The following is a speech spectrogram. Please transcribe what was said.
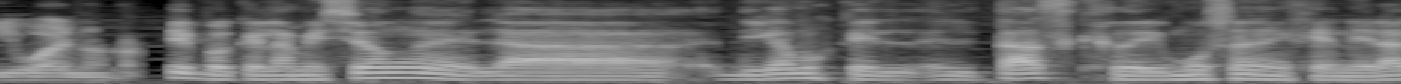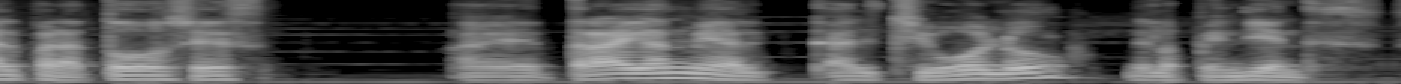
Y bueno, Sí, porque la misión, eh, la, digamos que el, el task de Musan en general para todos es eh, tráiganme al, al chivolo de los pendientes.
